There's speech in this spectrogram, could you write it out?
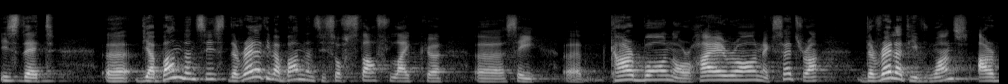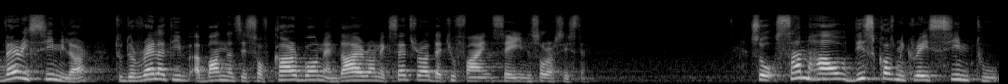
is that uh, the abundances, the relative abundances of stuff like, uh, uh, say, uh, carbon or iron, etc., the relative ones are very similar to the relative abundances of carbon and iron, etc., that you find, say, in the solar system. So somehow these cosmic rays seem to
